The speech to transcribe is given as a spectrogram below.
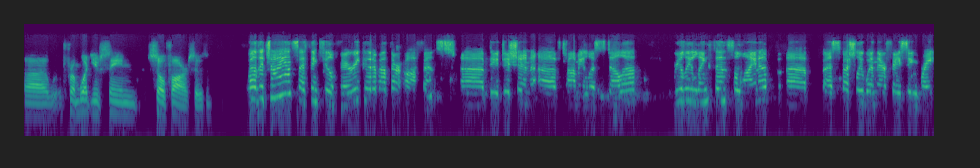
uh, from what you've seen so far, Susan? Well, the Giants, I think, feel very good about their offense. Uh, the addition of Tommy La Stella really lengthens the lineup, uh, especially when they're facing right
